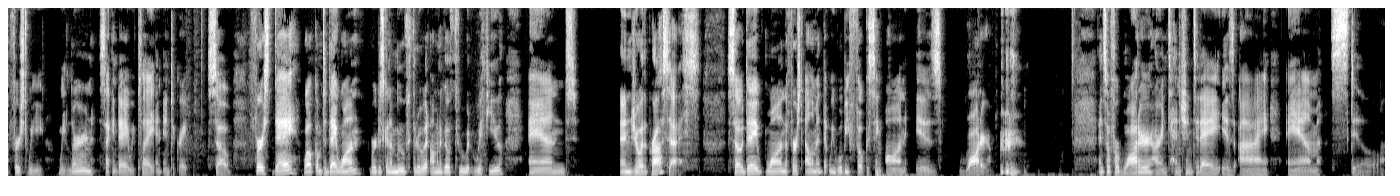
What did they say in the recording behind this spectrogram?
First, we we learn, second day, we play and integrate. So, first day, welcome to day one. We're just going to move through it. I'm going to go through it with you and enjoy the process. So, day one, the first element that we will be focusing on is water. and so, for water, our intention today is I am still.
